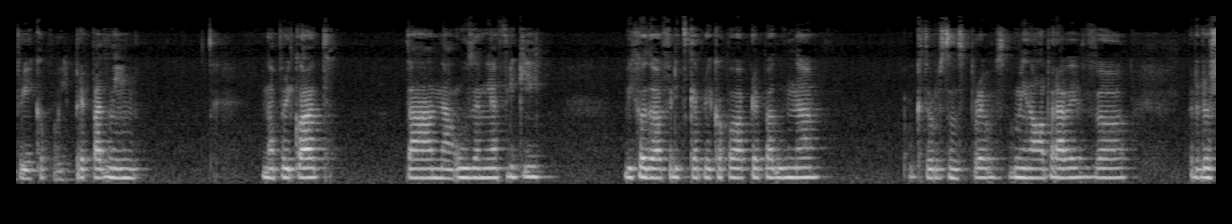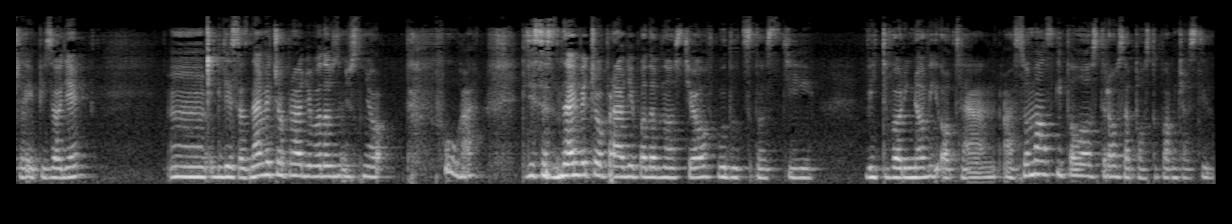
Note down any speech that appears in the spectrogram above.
priekopových prepadnín, napríklad tá na území Afriky, východoafrická priekopová prepadlina, ktorú som spomínala práve v predošlej epizóde, mm, kde sa s najväčšou pravdepodobnosťou fúha, kde sa s najväčšou pravdepodobnosťou v budúcnosti vytvorí nový oceán a somalský poloostrov sa postupom časti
